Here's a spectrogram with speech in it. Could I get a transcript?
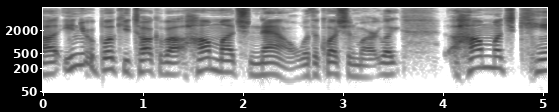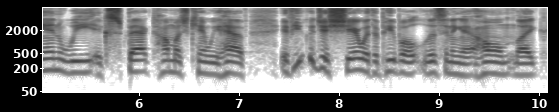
Uh, in your book, you talk about how much now with a question mark, like how much can we expect? How much can we have? If you could just share with the people listening at home, like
